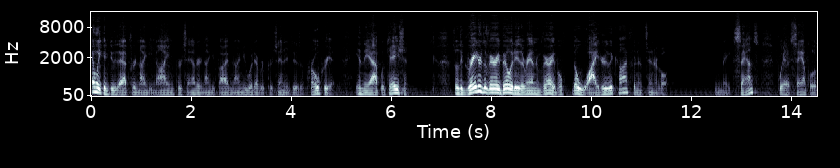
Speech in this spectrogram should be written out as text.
And we can do that for 99% or 95, 90, whatever percentage is appropriate in the application. So the greater the variability of the random variable, the wider the confidence interval. Makes sense. We had a sample,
